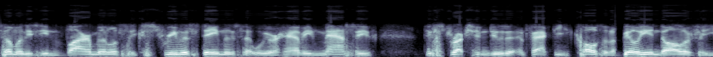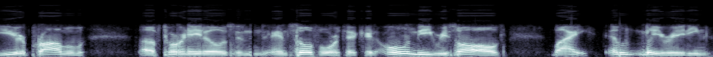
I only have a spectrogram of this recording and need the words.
some of these environmentalist extremist statements that we are having massive destruction due to, in fact, he calls it a billion dollars a year problem of tornadoes and, and so forth that can only be resolved by ameliorating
